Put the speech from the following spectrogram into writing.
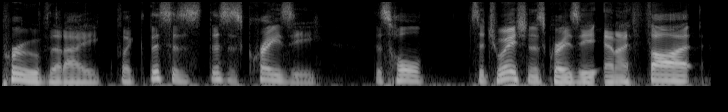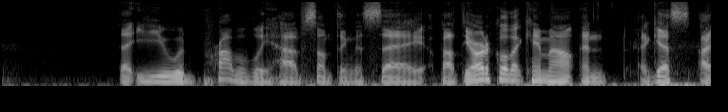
prove that I like this is this is crazy. This whole situation is crazy. And I thought that you would probably have something to say about the article that came out. And I guess I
